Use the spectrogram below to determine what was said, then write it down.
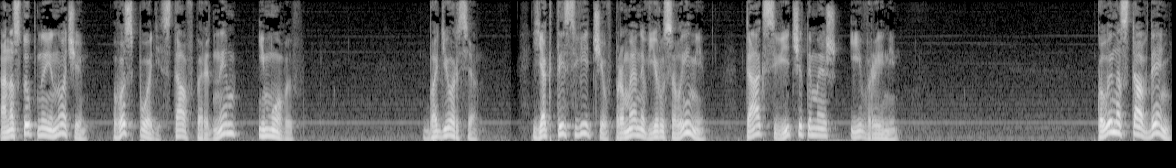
А наступної ночі Господь став перед ним і мовив Бадьорся, як ти свідчив про мене в Єрусалимі, так свідчитимеш і в Римі. Коли настав день,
